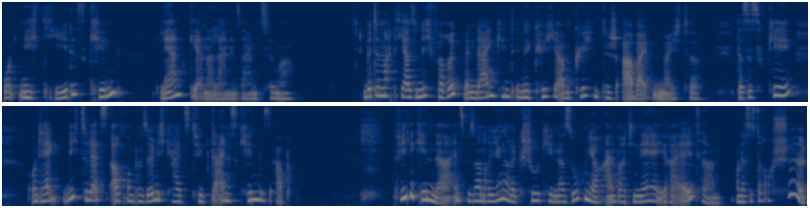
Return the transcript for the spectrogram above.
Und nicht jedes Kind lernt gern allein in seinem Zimmer. Bitte mach dich also nicht verrückt, wenn dein Kind in der Küche am Küchentisch arbeiten möchte. Das ist okay und hängt nicht zuletzt auch vom Persönlichkeitstyp deines Kindes ab. Viele Kinder, insbesondere jüngere Schulkinder, suchen ja auch einfach die Nähe ihrer Eltern. Und das ist doch auch schön.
